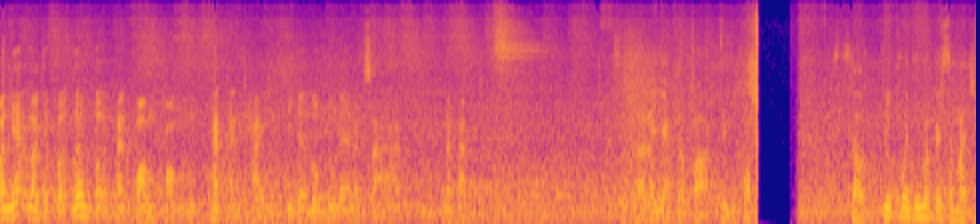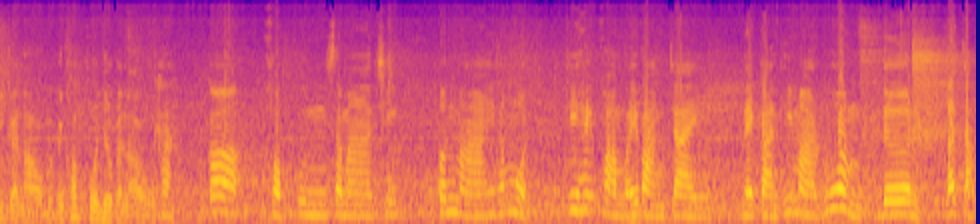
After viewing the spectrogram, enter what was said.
วันเนี้ยเราจะเปิดเริ่มเปิดแพลตฟอร์มของแพทย์แผนไทยที่จะร่วมดูแลรักษานะครับ สุดท้ายแล้วอยากจะฝากถึงครอบต่อทุกคนที่มาเป็นสมาชิกกับเรามาเป็นครอบครัวเดียวกับเรา ค่ะ ก็ขอบคุณสมาชิกต้นไม้ทั้งหมดที่ให้ความไว้วางใจในการที่มาร่วมเดินและจับ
